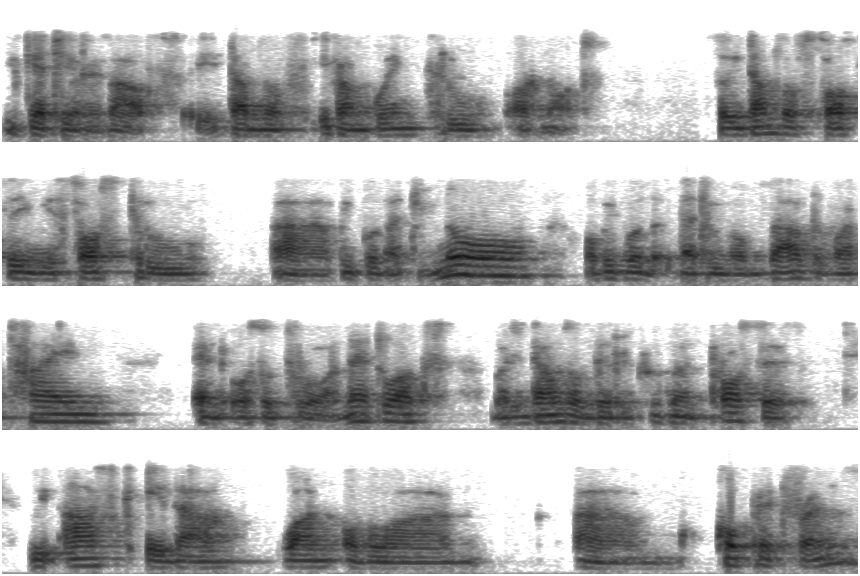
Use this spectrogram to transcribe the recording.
you get your results in terms of if I'm going through or not. So in terms of sourcing, we source through uh, people that we know or people that, we've observed over time, and also through our networks. But in terms of the recruitment process, we ask either one of our um, corporate friends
